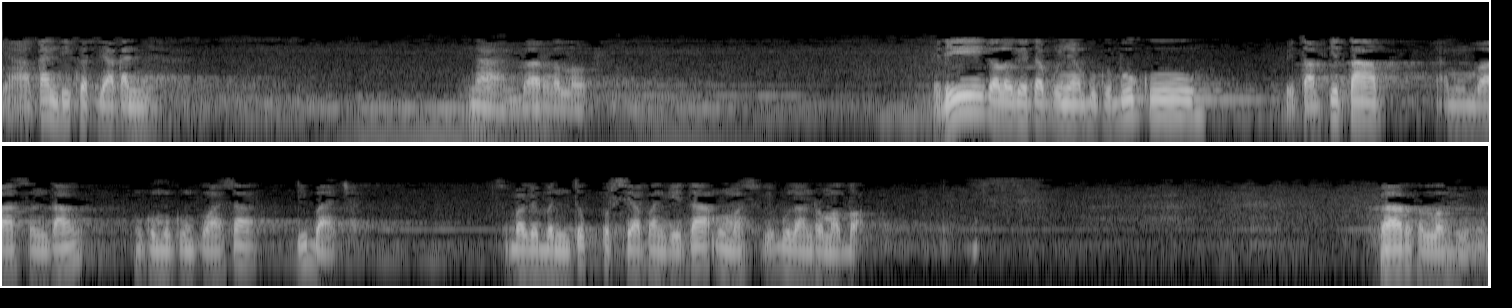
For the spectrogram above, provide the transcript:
yang akan dikerjakannya. Nah, barakallahu. Jadi kalau kita punya buku-buku kitab-kitab yang membahas tentang hukum-hukum puasa dibaca sebagai bentuk persiapan kita memasuki bulan Ramadan. Barakallahu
